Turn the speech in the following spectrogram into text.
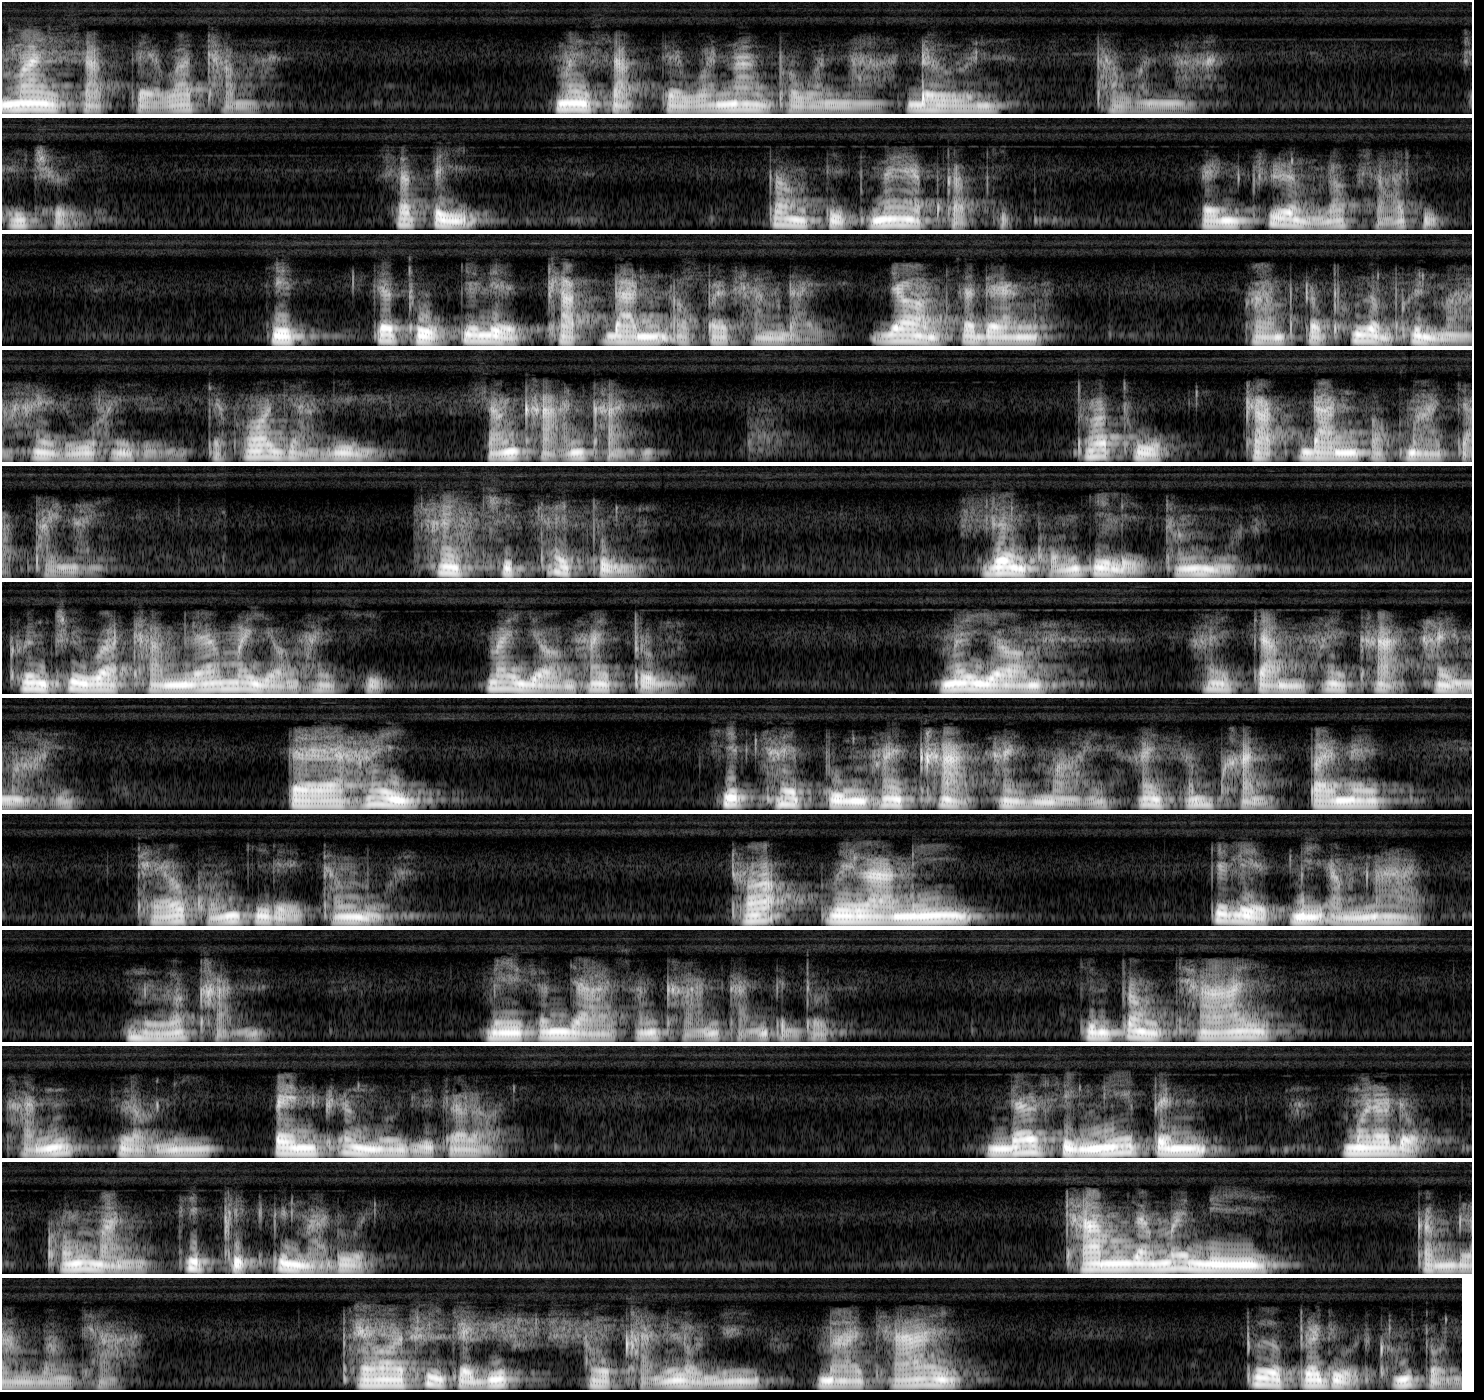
ไม่สักแต่ว่าทำไม่สักแต่ว่านั่งภาวนา เดินภาวนาเฉยๆสติ ต้องติดแนบกับจิต เป็นเครื่องรักษาจิต จิตจะถูกกิเลสผลักดันออกไปทางใด ย่อมแสดงความกระเพื่อมขึ้นมาให้รู้ให้เห็นเฉพาะอย่างยิ่งสังขารขัน เพราะถูกผลักดันออกมาจากภายใน ให้คิดให้ปรุง เรื่องของกิเลสทั้งมวลขึ้นชื่อว่าทำแล้วไม่ยอมให้คิด ไม่ยอมให้ปรุง ไม่ยอมให้จำให้คาดให้หมาย แต่ให้คิดให้ปรุงให้คาดให้หมายให้สำคัญไปในแถวของกิเลสทั้งมวลเพราะเวลานี้กิเลสมีอำนาจ เหนือขัน มีสัญญาสังขารขันเป็นต้น จึงต้องใช้ขันเหล่านี้เป็นเครื่องมืออยู่ตลอด แล้วสิ่งนี้เป็นมรดกของมันที่ผลิตขึ้นมาด้วยทำยังไม่มีกำลังวังชา พอที่จะยึดเอาขันเหล่านี้มาใช้ เพื่อประโยชน์ของตน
